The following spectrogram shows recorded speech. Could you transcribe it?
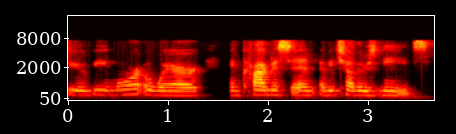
to be more aware and cognizant of each other's needs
